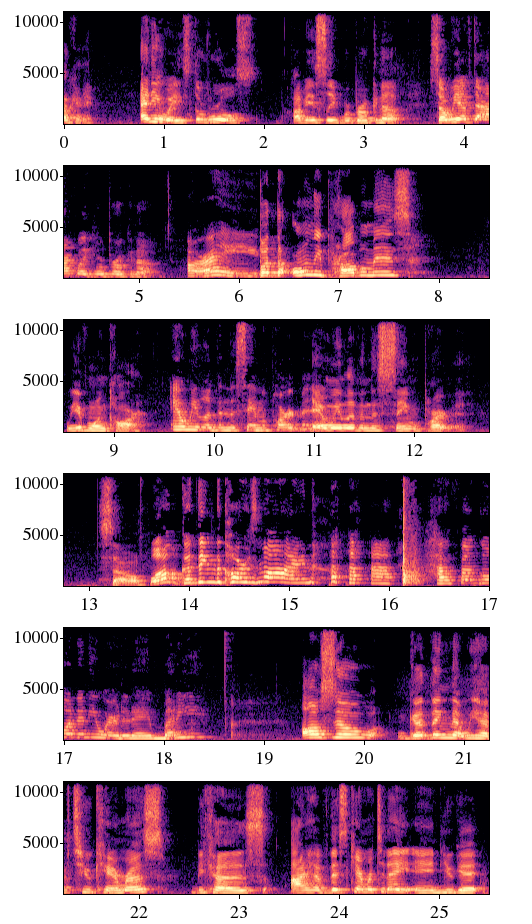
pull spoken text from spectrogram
Okay. Anyways, the rules. Obviously, we're broken up. So we have to act like we're broken up. All right. But the only problem is we have one car and we live in the same apartment. and we live in the same apartment. So, well, good thing the car's mine. Have fun going anywhere today, buddy. also, good thing that we have two cameras because I have this camera today and you get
